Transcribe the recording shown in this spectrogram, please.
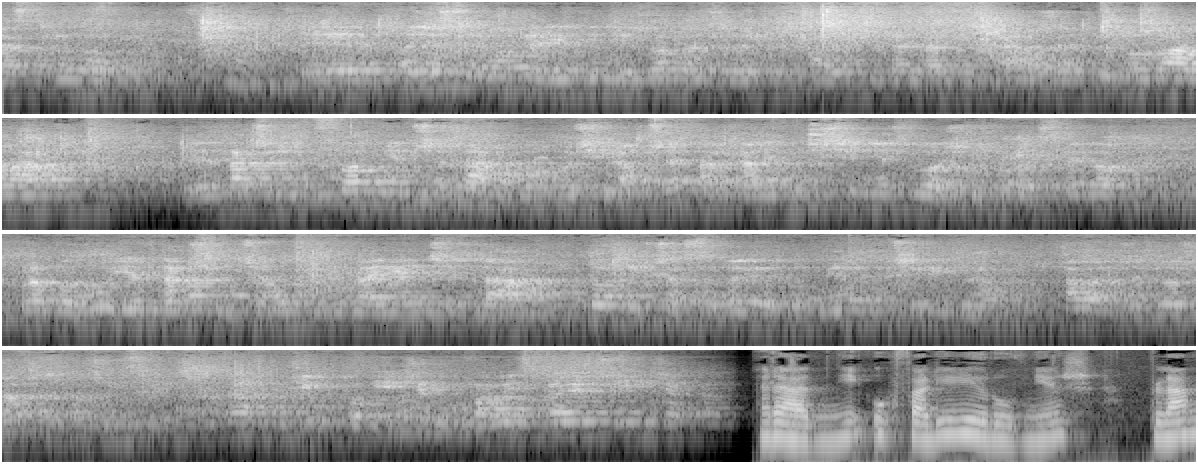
gastronomia. E, No jeszcze mogę jedynie dodać, że pani tutaj napisała, że próbowała, e, znaczy w formie przetargu, ogłosiła przetarg, ale nikt się nie zgłosił. Wobec tego proponuję w dalszym ciągu wynajęcie dla dotychczasowego podmiotu, czyli dla pana Grzegorza Starzyńskiego. podjęcie uchwały w sprawie przyjęcia Radni uchwalili również plan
